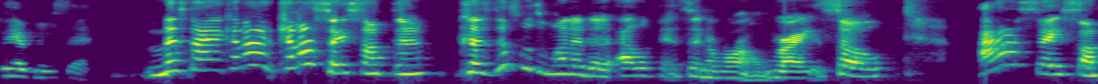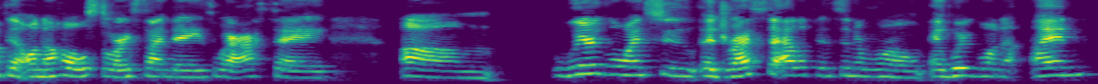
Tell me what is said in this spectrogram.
bedroom set. Miss Diane, can I can I say something? Because this was one of the elephants in the room, right? So I say something on the whole story Sundays where I say, um, we're going to address the elephants in the room and we're going to un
